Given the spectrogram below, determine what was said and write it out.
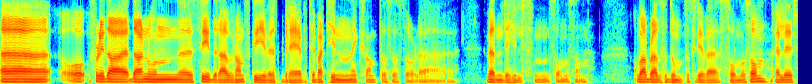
Uh, og fordi det er, det er noen sider der hvor han skriver et brev til vertinnen, ikke sant? og så står det 'vennlig hilsen sånn og sånn'. Og da ble det så dumt å skrive 'sånn og sånn', eller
